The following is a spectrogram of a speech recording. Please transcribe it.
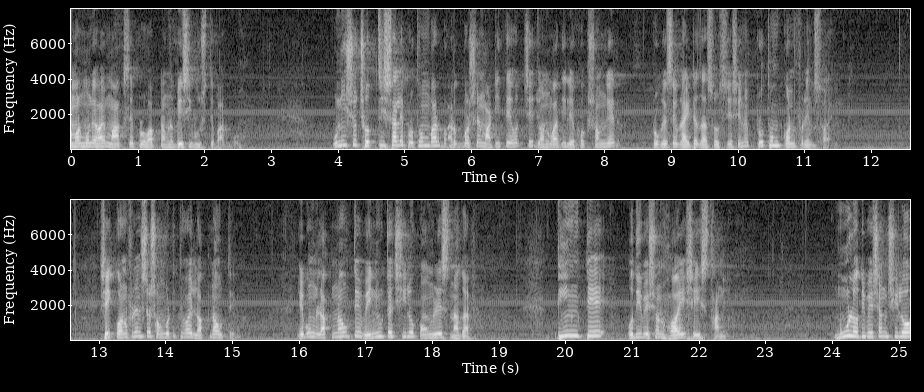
আমার মনে হয় মার্ক্সের প্রভাবটা আমরা বেশি বুঝতে পারব। উনিশশো ছত্রিশ সালে প্রথমবার ভারতবর্ষের মাটিতে হচ্ছে জনবাদী লেখক সংঘের প্রোগ্রেসিভ রাইটার্স অ্যাসোসিয়েশনের প্রথম কনফারেন্স হয়। সেই কনফারেন্সটা সংগঠিত হয় লখনৌতে এবং লখনৌতে ভেন্যুটা ছিল কংগ্রেস নাগার। তিনটে অধিবেশন হয় সেই স্থানে। মূল অধিবেশন ছিল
